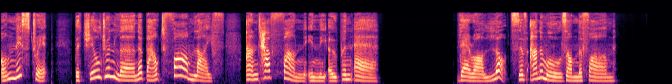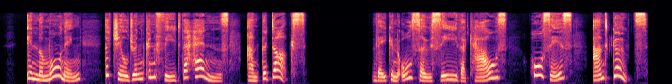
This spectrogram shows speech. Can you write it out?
On this trip, the children learn about farm life and have fun in the open air. There are lots of animals on the farm. In the morning, the children can feed the hens and the ducks. They can also see the cows, horses and goats.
